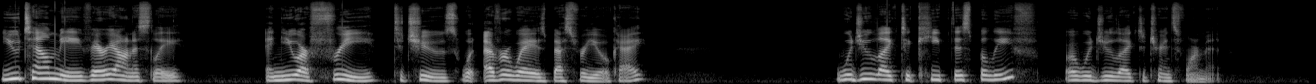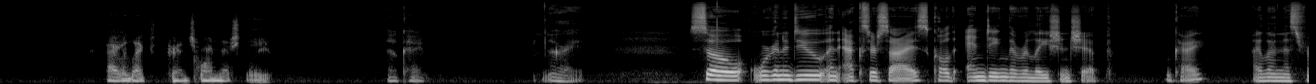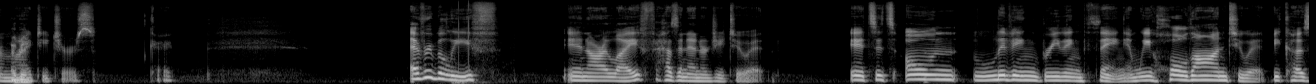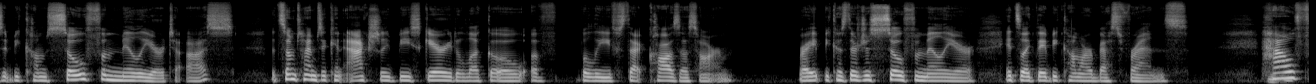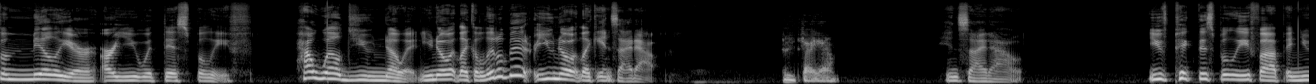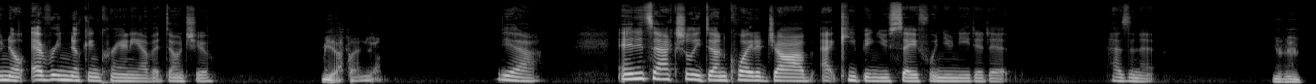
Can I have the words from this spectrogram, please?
You tell me very honestly, and you are free to choose whatever way is best for you, okay? Would you like to keep this belief or would you like to transform it? I would like to transform this belief. Okay. All right. So, we're going to do an exercise called ending the relationship. Okay? I learned this from okay. my teachers. Okay. Every belief in our life has an energy to it it's its own living, breathing thing, and we hold on to it because it becomes so familiar to us that sometimes it can actually be scary to let go of beliefs that cause us harm, right? Because they're just so familiar. It's like they become our best friends. How mm-hmm. familiar are you with this belief? How well do you know it? You know it like a little bit, or you know it like inside out? Inside out. Inside out. You've picked this belief up and you know every nook and cranny of it, don't you? Yes, I do. Yeah. And it's actually done quite a job at keeping you safe when you needed it, hasn't it? Mm-hmm.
